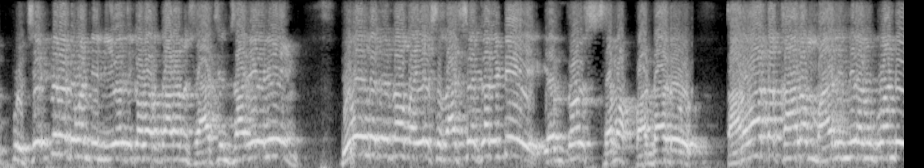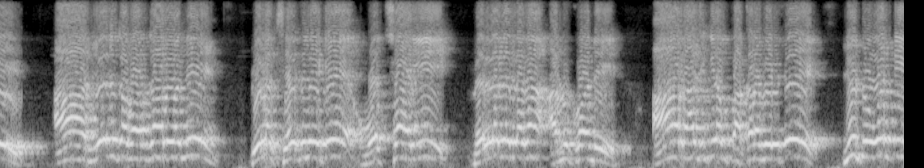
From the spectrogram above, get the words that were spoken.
ఇప్పుడు చెప్పినటువంటి నియోజకవర్గాలను శాసించాలి అని దివంగత వైఎస్ రాజశేఖర రెడ్డి ఎంతో శ్రమ పడ్డాడు. తర్వాత కాలం మారింది అనుకోండి ఆ నియోజకవర్గాలు అన్ని వీళ్ళ చేతిలోకే వచ్చాయి. మెల్లమెల్లగా అనుకోండి ఆ రాజకీయం పక్కన పెడితే ఇటువంటి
